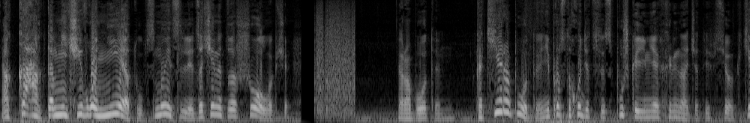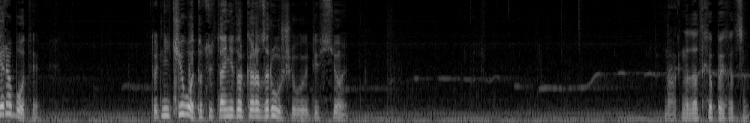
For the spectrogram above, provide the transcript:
А как? Там ничего нету. В смысле? Зачем я туда шел вообще? Работы. Какие работы? Они просто ходят с пушкой и меня хреначат, и все. Какие работы? Тут ничего, тут это они только разрушивают, и все. Так, надо отхпхаться.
